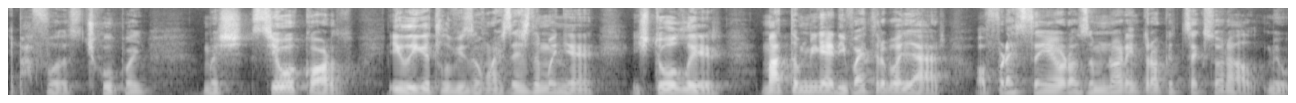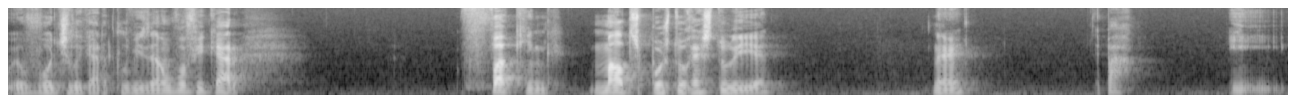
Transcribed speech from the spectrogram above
Epá, foda-se, desculpem, mas se eu acordo e ligo a televisão às 10 da manhã e estou a ler Mata a mulher e vai trabalhar, oferece 100 euros a menor em troca de sexo oral, meu, eu vou desligar a televisão, vou ficar fucking mal disposto o resto do dia, né? Epá, e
